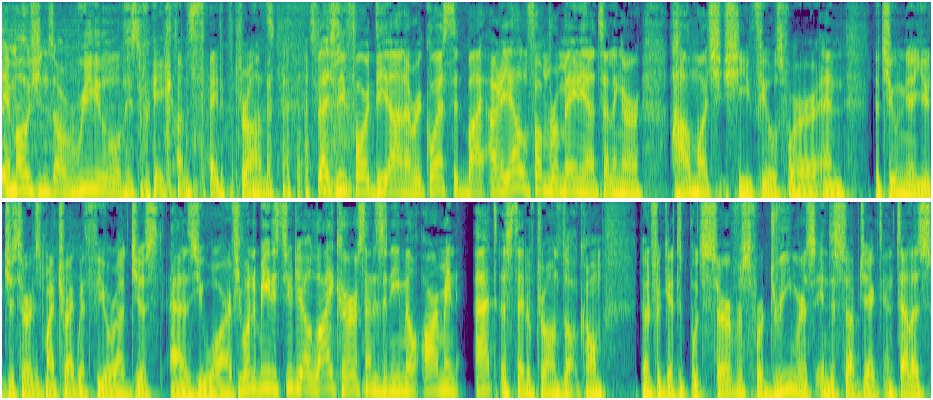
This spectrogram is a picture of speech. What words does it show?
The emotions are real this week on State of Trance, especially for Diana, requested by Ariel from Romania, telling her how much she feels for her. And the tune you just heard is my track with Fiora, Just As You Are. If you want to be in the studio like her, send us an email, armin at astateoftrance.com. Don't forget to put Service for Dreamers in the subject and tell us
